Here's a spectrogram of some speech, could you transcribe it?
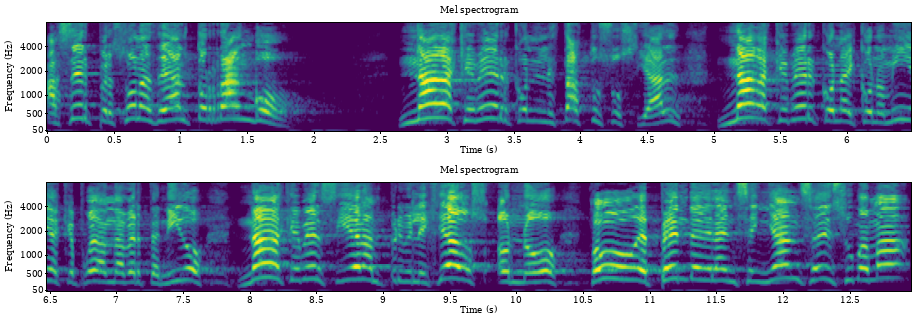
a ser personas de alto rango. Nada que ver con el estatus social, nada que ver con la economía que puedan haber tenido, nada que ver si eran privilegiados o no. Todo depende de la enseñanza de su mamá.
